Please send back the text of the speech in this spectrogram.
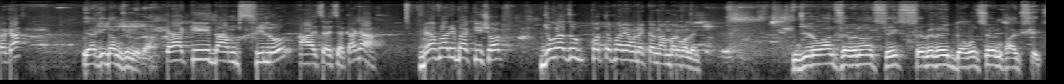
কাকা? একই দাম ছিল একই দাম ছিল। আচ্ছা আচ্ছা কাকা। ব্যাপারী বা কৃষক যোগাযোগ করতে পারে এমন একটা নাম্বার বলেন। Zero one seven one six seven eight double seven five six.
